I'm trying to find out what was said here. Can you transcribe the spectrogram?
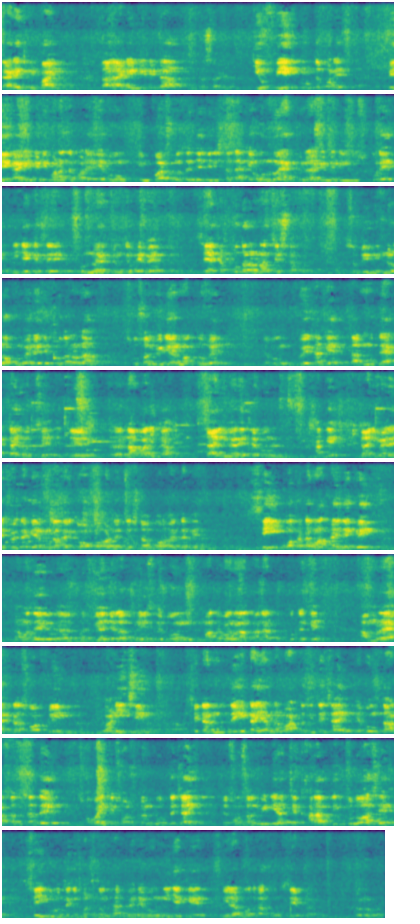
ডাইরেক্টলি পাই না। তার আইডেন্টিটিটা কেউ ফেক করতে পারে ফেক আইডেন্টিটি বানাতে পারে এবং ইম্পার্সোনেশন যে জিনিসটা থাকে অন্য একজনের আইডেন্টিটি ইউজ করে নিজেকে সে অন্য একজনকে ভেবে সে একটা প্রতারণার চেষ্টা করে। সো বিভিন্ন রকমের এই যে প্রতারণা সোশ্যাল মিডিয়ার মাধ্যমে এবং হয়ে থাকে, তার মধ্যে একটাই হচ্ছে যে নাবালিকা চাইল্ড ম্যারেজ এবং থাকে চাইল্ড ম্যারেজ হয়ে থাকে এবং তাদেরকে অপহরণের চেষ্টাও করা হয়ে থাকে। সেই কথাটা মাথায় রেখেই আমাদের কুচবিহার জেলা পুলিশ এবং মাথাভাঙা থানার পক্ষ থেকে আমরা একটা শর্ট ফিল্ম বানিয়েছি। সেটার মধ্যে এটাই আমরা বার্তা দিতে চাই এবং তার সাথে সাথে সবাইকে সচেতন করতে চাই যে সোশ্যাল মিডিয়ার যে খারাপ দিকগুলো আছে সেইগুলো থেকে সচেতন থাকবেন এবং নিজেকে নিরাপদ রাখুন সেফ রাখুন। ধন্যবাদ।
